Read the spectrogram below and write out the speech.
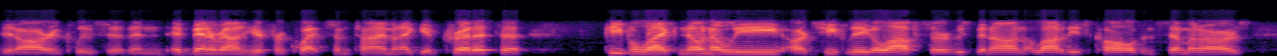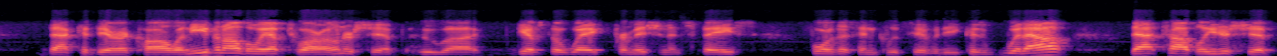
that are inclusive and I've been around here for quite some time. And I give credit to people like Nona Lee, our chief legal officer, who's been on a lot of these calls and seminars, back to Derek Hall, and even all the way up to our ownership, who uh, gives the wake permission and space for this inclusivity. Because without that top leadership,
